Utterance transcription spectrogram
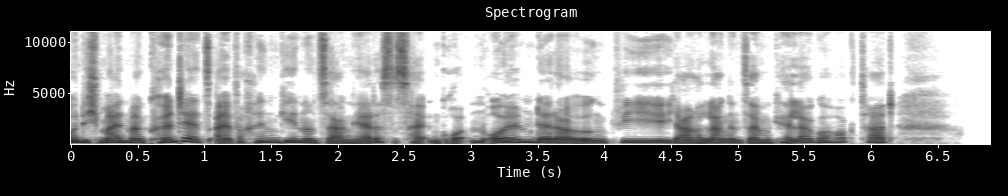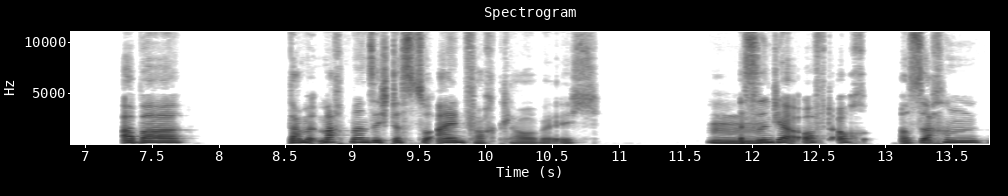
Und ich meine, man könnte jetzt einfach hingehen und sagen, ja, das ist halt ein Grottenolm, der da irgendwie jahrelang in seinem Keller gehockt hat. Aber damit macht man sich das zu einfach, glaube ich. Mhm. Es sind ja oft auch Sachen,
